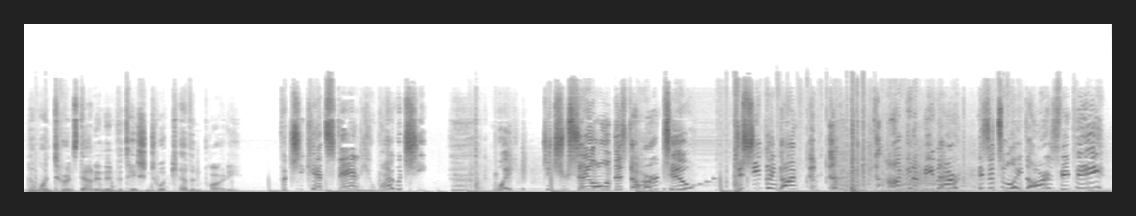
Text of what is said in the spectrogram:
No one turns down an invitation to a Kevin party. But she can't stand you. Why would she... Wait, did you say all of this to her, too? Does she think I'm... I'm gonna be there? Is it too late to RSVP?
